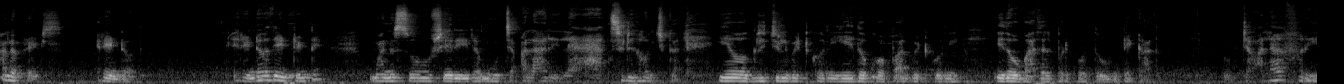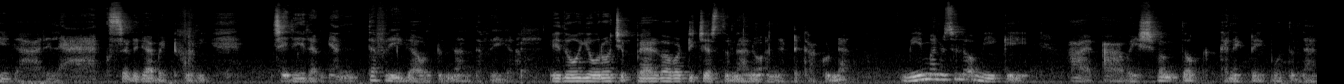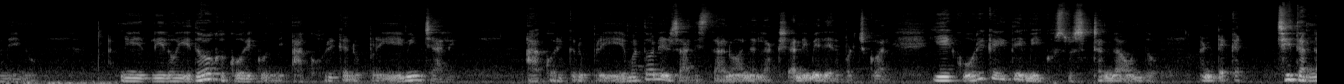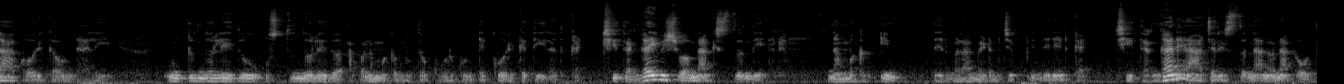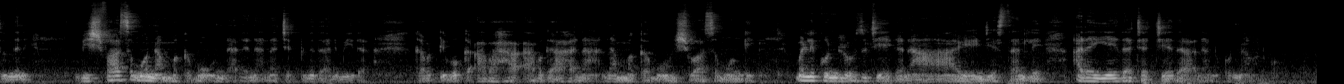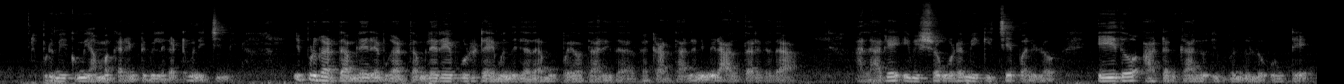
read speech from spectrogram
Hello friends రెండవది. రెండవది ఏంటంటే మనసు శరీరము చాలా రిలాక్స్డ్గా ఉంచుకోవాలి. ఏదో గ్రిజ్జులు పెట్టుకొని ఏదో కోపాలు పెట్టుకొని ఏదో బాధలు పడిపోతూ ఉంటే కాదు. చాలా ఫ్రీగా రిలాక్స్డ్గా పెట్టుకొని శరీరం ఎంత ఫ్రీగా ఉంటుందో అంత ఫ్రీగా. ఏదో ఎవరో చెప్పారు కాబట్టి చేస్తున్నాను అన్నట్టు కాకుండా మీ మనసులో మీకే ఆ విశ్వంతో కనెక్ట్ అయిపోతున్నాను నేను. నీ నీలో ఏదో ఒక కోరిక ఉంది. ఆ కోరికను ప్రేమించాలి. ఆ కోరికను ప్రేమతో నేను సాధిస్తాను అనే లక్ష్యాన్ని మీరు ఏర్పరచుకోవాలి. ఏ కోరిక అయితే మీకు స్పష్టంగా ఉందో అంటే ఖచ్చితంగా ఆ కోరిక ఉండాలి. ఉంటుందో లేదో వస్తుందో లేదో అపనమ్మకంతో కోరుకుంటే కోరిక తీరదు. ఖచ్చితంగా ఈ విశ్వం నాకు ఇస్తుంది. నమ్మకం ఏం? నిర్మలా మేడం చెప్పింది నేను ఖచ్చితంగా నేను ఆచరిస్తున్నాను. నాకు అవుతుందని విశ్వాసము నమ్మకము ఉండాలి నాన్న చెప్పిన దాని మీద. కాబట్టి ఒక అవహా అవగాహన నమ్మకము విశ్వాసం ఉండి మళ్ళీ కొన్ని రోజులు చేయగానే ఏం చేస్తానులే అది అయ్యేదా చచ్చేదా అని అనుకున్నాం అనుకో. ఇప్పుడు మీకు మీ అమ్మ కరెంటు బిల్లు కట్టమని ఇచ్చింది. ఇప్పుడు కడతాంలే రేపు కడతాంలే రేపు కూడా టైం ఉంది కదా ముప్పైవ తారీఖు దాకా కడతానని మీరు ఆగుతారు కదా. అలాగే ఈ విషయం కూడా మీకు ఇచ్చే పనిలో ఏదో ఆటంకాలు ఇబ్బందులు ఉంటే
